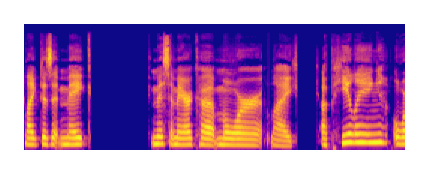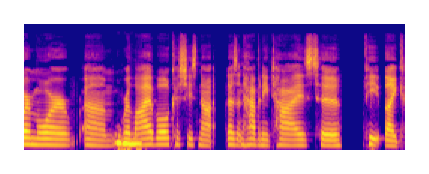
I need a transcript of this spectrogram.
like. Does it make Miss America more like appealing or more um, mm-hmm. reliable because she's not doesn't have any ties to pe- like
